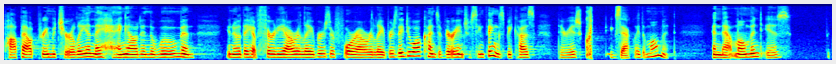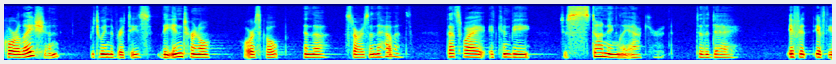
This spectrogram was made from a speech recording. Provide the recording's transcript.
pop out prematurely, and they hang out in the womb, and you know, they have 30 hour labors or four hour labors. They do all kinds of very interesting things because there is exactly the moment. And that moment is the correlation between the vrittis, the internal horoscope, and the stars in the heavens. That's why it can be just stunningly accurate to the day if, it, if, the,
